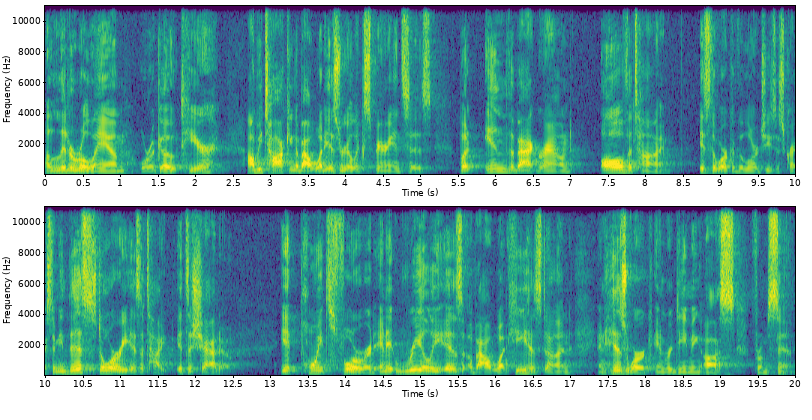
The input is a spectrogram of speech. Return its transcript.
a literal lamb or a goat here. I'll be talking about what Israel experiences, but in the background, all the time, is the work of the Lord Jesus Christ. I mean, this story is a type, it's a shadow. It points forward, and it really is about what He has done and His work in redeeming us from sin.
